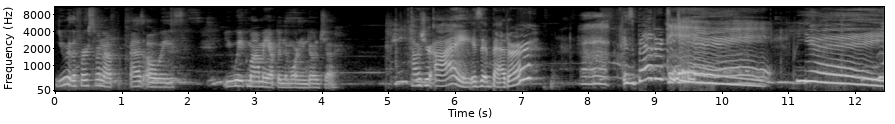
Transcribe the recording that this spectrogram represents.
You were the first one up, as always. You wake mommy up in the morning, don't you? How's your eye? Is it better? It's better today! Yay!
